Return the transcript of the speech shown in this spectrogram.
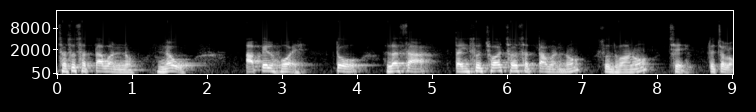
છસો સત્તાવનનો નવ આપેલ હોય તો લસા ત્રણસો છ છ સત્તાવનનો શોધવાનો છે. તો ચલો,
